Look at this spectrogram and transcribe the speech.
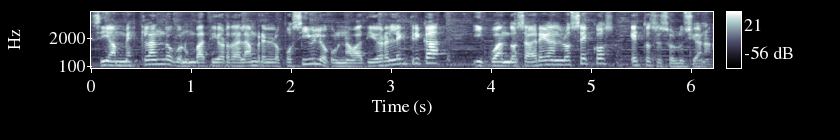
Sigan mezclando con un batidor de alambre en lo posible o con una batidora eléctrica y cuando se agregan los secos, esto se soluciona.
